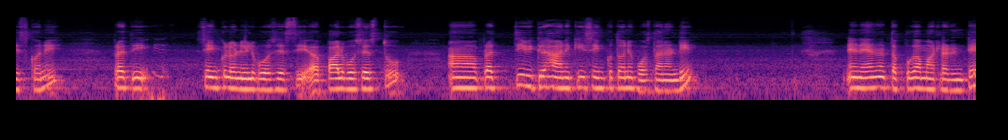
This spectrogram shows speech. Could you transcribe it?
తీసుకొని ప్రతి శంకులో నీళ్ళు పోసేసి పాలు పోసేస్తూ ప్రతి విగ్రహానికి శంకుతోనే పోస్తానండి. నేను ఏదైనా తప్పుగా మాట్లాడంటే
